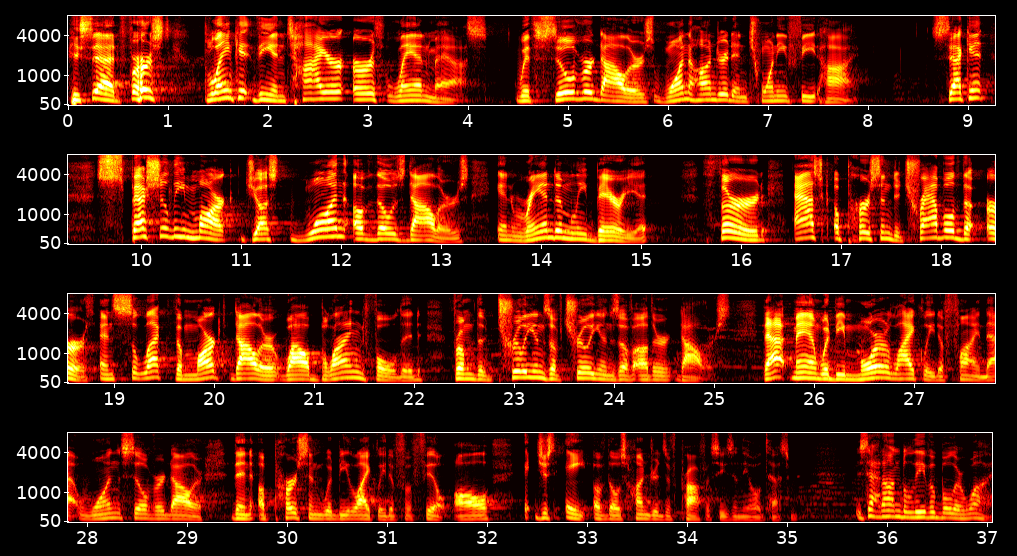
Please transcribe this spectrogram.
He said, "First, blanket the entire earth landmass with silver dollars 120 feet high. Second, specially mark just one of those dollars and randomly bury it Third, ask a person to travel the earth and select the marked dollar while blindfolded from the trillions of trillions of other dollars. That man would be more likely to find that one silver dollar than a person would be likely to fulfill all, just eight of those hundreds of prophecies in the Old Testament. Is that unbelievable or what?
